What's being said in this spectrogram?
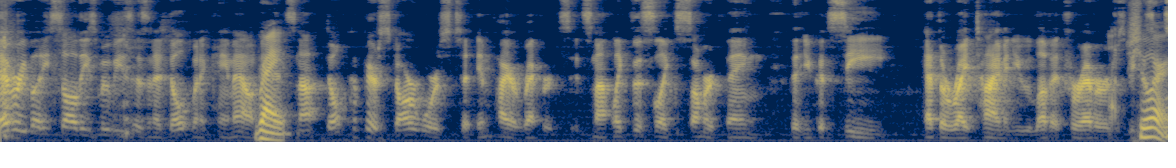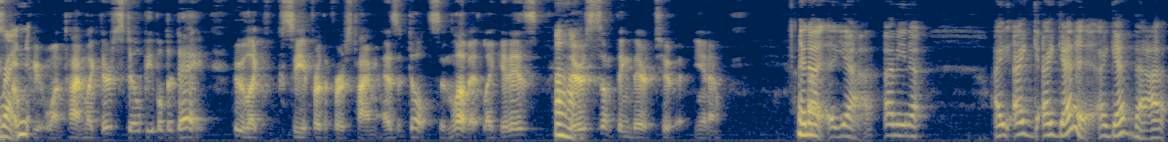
everybody saw these movies as an adult when it came out. Right. It's not don't compare Star Wars to Empire Records. It's not like this like summer thing that you could see at the right time and you love it forever just because Sure. it Right. to you at one time. Like there's still people today who like see it for the first time as adults and love it. Like it is Uh-huh. there's something there to it, you know. And I, yeah, I mean, I, I, I get it. I get that.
